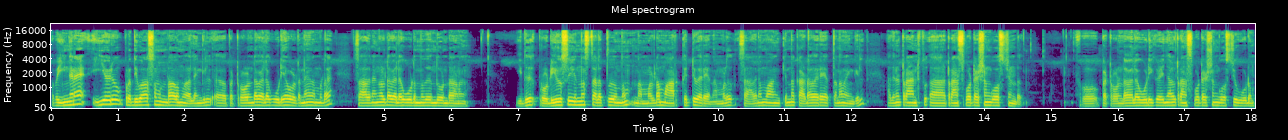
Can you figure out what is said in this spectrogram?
അപ്പോൾ ഇങ്ങനെ ഈ ഒരു പ്രതിഭാസം ഉണ്ടാകുന്നത് അല്ലെങ്കിൽ പെട്രോളിന്റെ വില കൂടിയാൽ ഉടനെ നമ്മുടെ സാധനങ്ങളുടെ വില കൂടുന്നത് എന്തുകൊണ്ടാണ്? ഇത് പ്രൊഡ്യൂസ് ചെയ്യുന്ന സ്ഥലത്ത് നിന്നും നമ്മളുടെ മാർക്കറ്റ് വരെ നമ്മൾ സാധനം വാങ്ങിക്കുന്ന കട വരെ എത്തണമെങ്കിൽ അതിന് ട്രാൻസ്പോ ട്രാൻസ്പോർട്ടേഷൻ കോസ്റ്റ് ഉണ്ട്. അപ്പോൾ പെട്രോളിന്റെ വില കൂടി കഴിഞ്ഞാൽ ട്രാൻസ്പോർട്ടേഷൻ കോസ്റ്റ് കൂടും.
